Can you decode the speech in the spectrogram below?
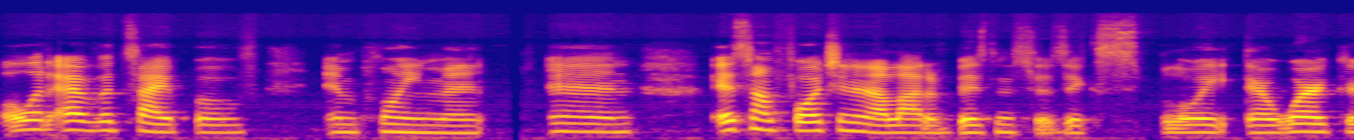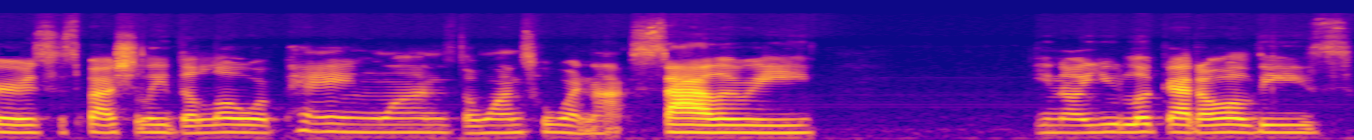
or whatever type of employment. And it's unfortunate a lot of businesses exploit their workers, especially the lower paying ones, the ones who are not salary. You know, you look at all these,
